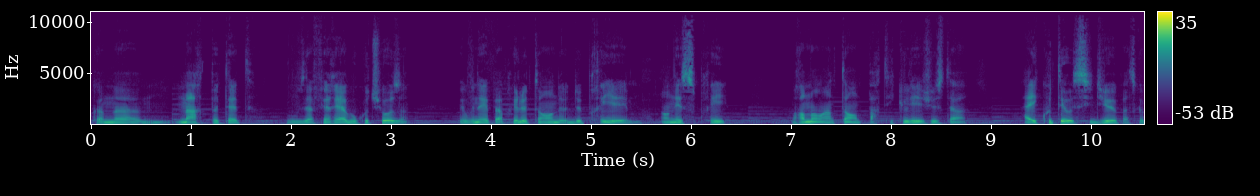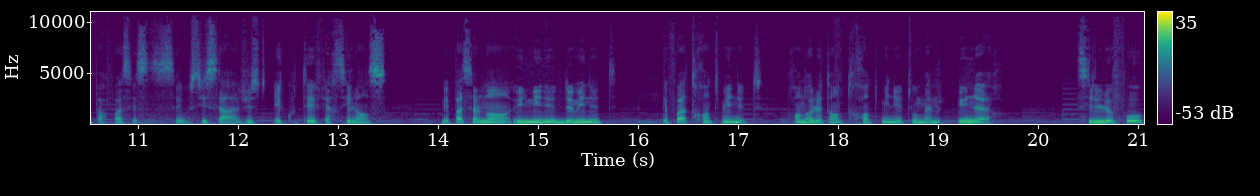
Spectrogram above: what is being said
comme euh, Marthe peut-être, vous vous affairez à beaucoup de choses, mais vous n'avez pas pris le temps de, prier en esprit, vraiment un temps particulier juste à, écouter aussi Dieu, parce que parfois c'est- aussi ça, juste écouter, faire silence, mais pas seulement une minute, deux minutes, des fois 30 minutes, prendre le temps 30 minutes ou même une heure, s'il le faut,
